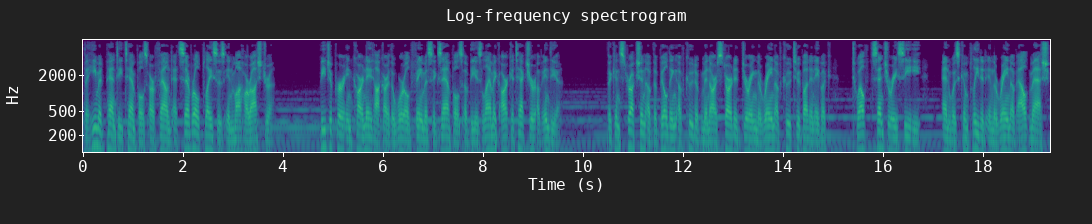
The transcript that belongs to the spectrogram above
The Hemadpanti temples are found at several places in Maharashtra. Bijapur in Karnataka are the world-famous examples of the Islamic architecture of India. The construction of the building of Qutub Minar started during the reign of Qutbuddin Aibak, 12th century CE, and was completed in the reign of Altamash,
